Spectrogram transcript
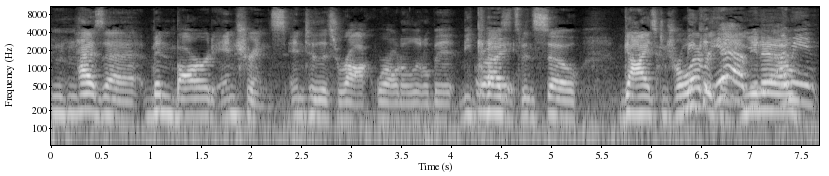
Mhm. has uh, been barred entrance into this rock world a little bit because Right. it's been so guys control Beca- everything. yeah, you be- know. I mean,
